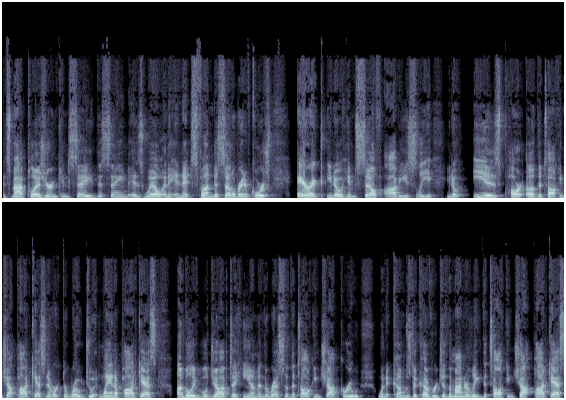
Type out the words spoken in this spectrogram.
It's my pleasure and can say the same as well. And, and it's fun to celebrate. Of course, Eric, you know, himself obviously, you know, is part of the Talking Chop Podcast Network, the Road to Atlanta podcast. Unbelievable job to him and the rest of the Talking Chop crew when it comes to coverage of the minor league, the Talking Chop podcast,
